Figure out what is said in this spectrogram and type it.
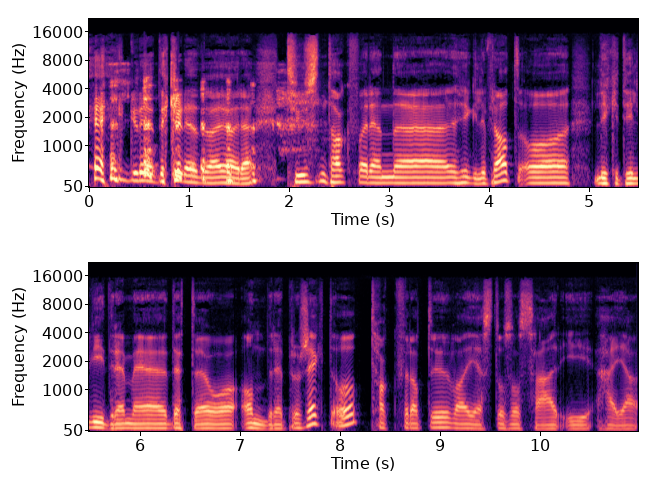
gleder, gleder meg å høre. Tusen takk for en uh, hyggelig prat, og lykke til videre med dette og andre prosjekt. Og takk for at du var gjest hos oss her i Heia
